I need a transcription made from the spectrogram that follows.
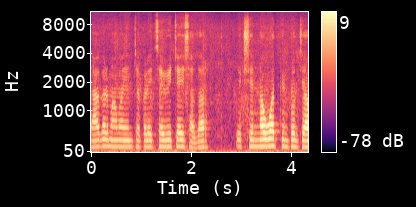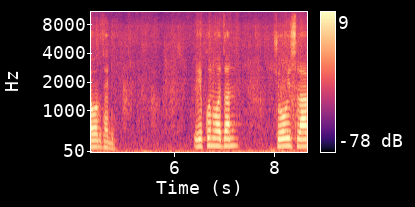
तागड मामा यांच्याकडे चव्वेचाळीस हजार एकशे नव्वद क्विंटलची आवक झाली. एकूण वजन चोवीस लाख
